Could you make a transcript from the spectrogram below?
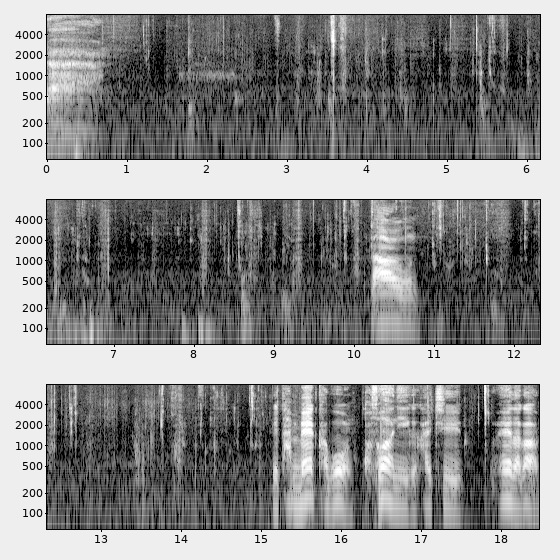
야. 아우. 이 담백하고 고소한 이그 갈치 회에다가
